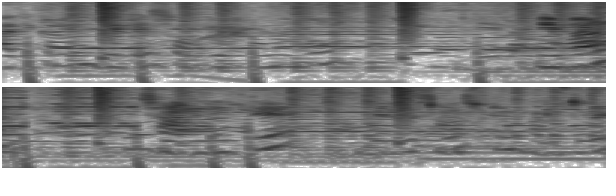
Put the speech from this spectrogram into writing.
আজকে আমি বেলের সবজি বানাবো, এবার ছামনিতে বেলের সসটা ভালো করে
